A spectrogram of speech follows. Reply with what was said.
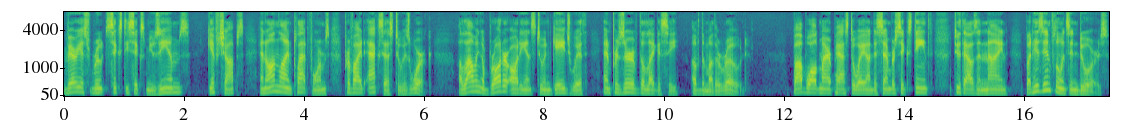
various Route 66 museums, gift shops, and online platforms provide access to his work, allowing a broader audience to engage with and preserve the legacy of the Mother Road. Bob Waldmire passed away on December 16, 2009, but his influence endures.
